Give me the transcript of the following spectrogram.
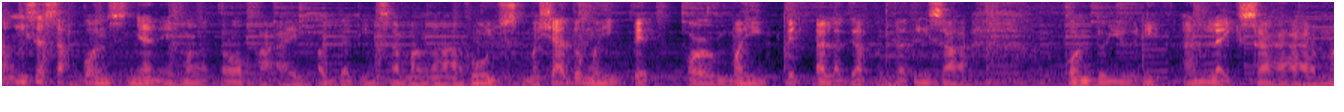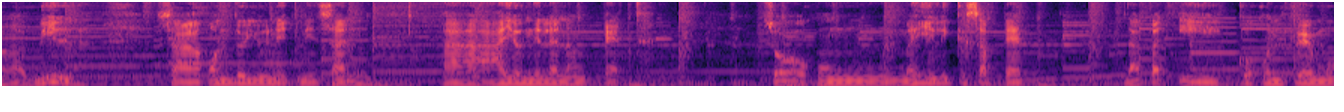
Ang isa sa cons niyan eh mga tropa ay pagdating sa mga rules masyadong mahigpit or mahigpit talaga pagdating sa condo unit unlike sa mga villa sa condo unit minsan uh, ayaw nila ng pet so kung mahilig ka sa pet dapat i-confirm mo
